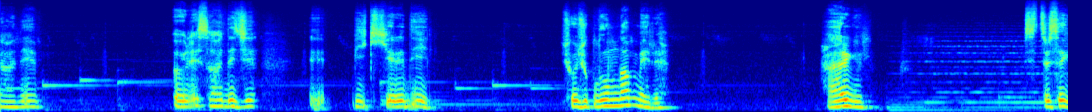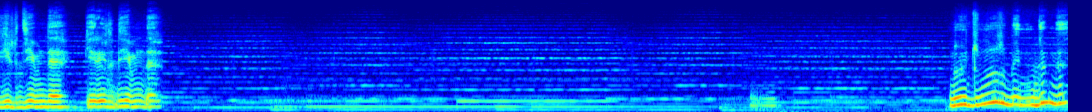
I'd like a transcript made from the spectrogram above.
Yani öyle sadece e, bir iki kere değil. Çocukluğumdan beri. Her gün. Strese girdiğimde, gerildiğimde. Duydunuz beni değil mi?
